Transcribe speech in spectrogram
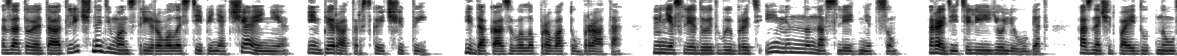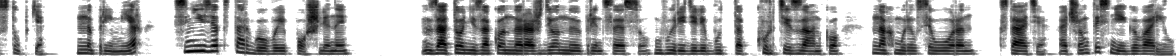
Зато это отлично демонстрировало степень отчаяния императорской четы и доказывало правоту брата. Мне следует выбрать именно наследницу. Родители ее любят, а значит, пойдут на уступки. Например, снизят торговые пошлины. Зато незаконно рожденную принцессу вырядили будто куртизанку, нахмурился Уоррен. Кстати, о чем ты с ней говорил?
